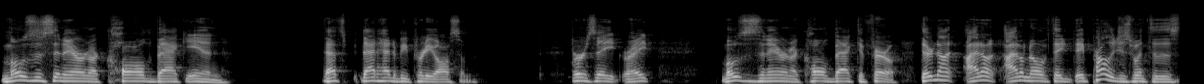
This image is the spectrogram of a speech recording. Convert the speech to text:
Moses and Aaron are called back in. That's that had to be pretty awesome. Verse 8, right? Moses and Aaron are called back to Pharaoh. They're not I don't I don't know if they they probably just went to this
